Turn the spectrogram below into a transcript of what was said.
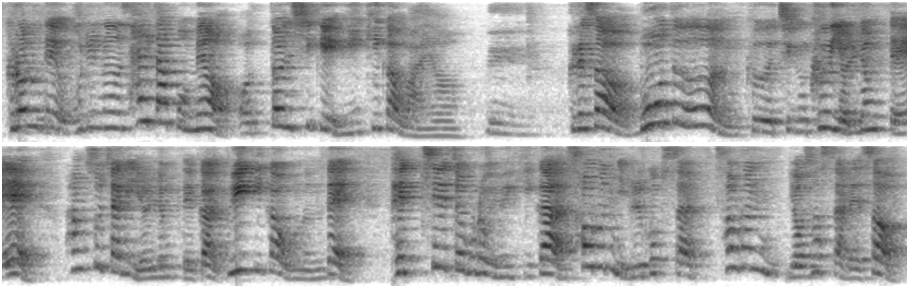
그런데 우리는 살다 보면 어떤 식의 위기가 와요. 네. 그래서 모든 그 지금 그 연령대에 황소자리 연령대가 위기가 오는데 대체적으로 위기가 37살, 36살에서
